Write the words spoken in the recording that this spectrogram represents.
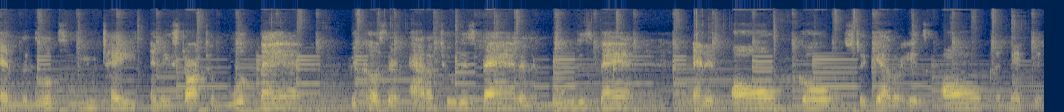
and the looks mutate and they start to look bad because their attitude is bad and their mood is bad? And it all goes together, it's all connected.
